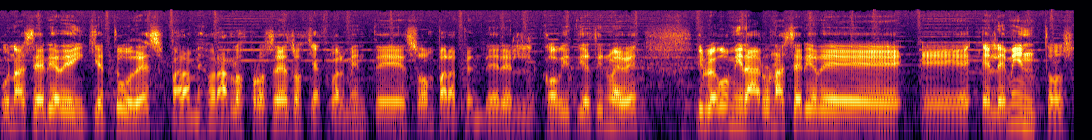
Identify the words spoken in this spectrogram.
una serie de inquietudes para mejorar los procesos que actualmente son para atender el COVID-19 y luego mirar una serie de eh, elementos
